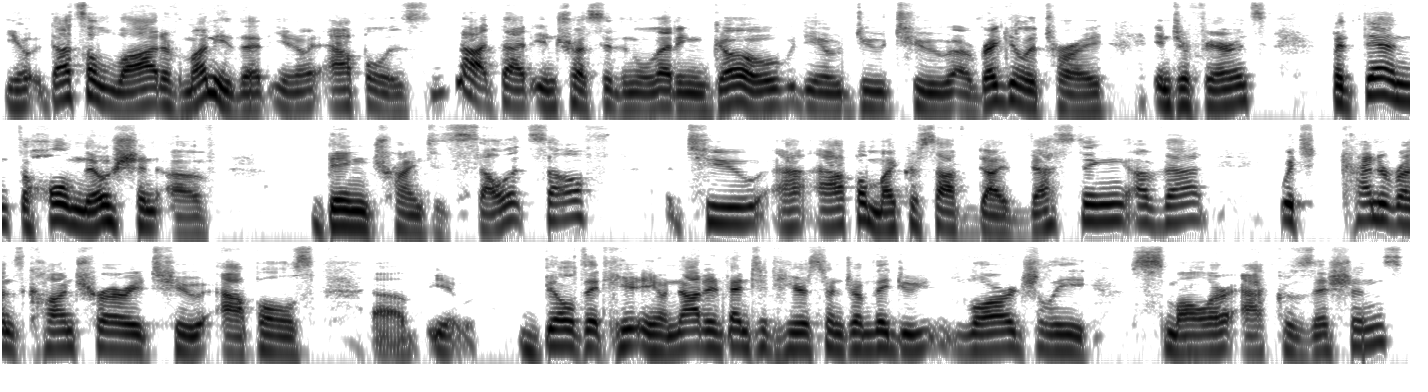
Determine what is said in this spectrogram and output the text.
you know that's a lot of money that you know apple is not that interested in letting go you know due to regulatory interference but then the whole notion of Bing trying to sell itself to uh, apple microsoft divesting of that which kind of runs contrary to Apple's, uh, you know, build it here, you know, not invented here syndrome. They do largely smaller acquisitions.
